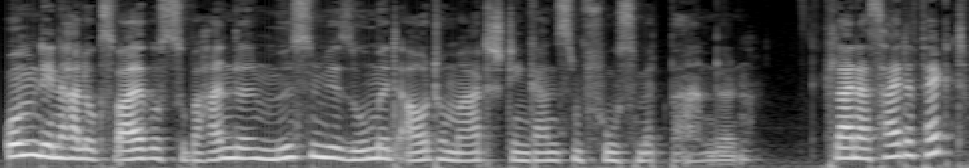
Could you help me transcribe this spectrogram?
Um den Hallux valgus zu behandeln, müssen wir somit automatisch den ganzen Fuß mit behandeln. Kleiner Side-Effekt.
